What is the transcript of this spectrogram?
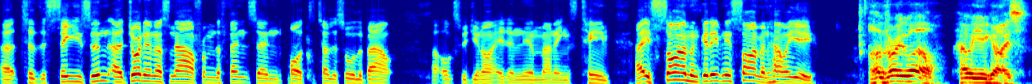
uh, to the season. Uh, joining us now from the Fence End pod to tell us all about Oxford United and Liam Manning's team is Simon. Good evening, Simon. How are you? I'm very well. How are you guys?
